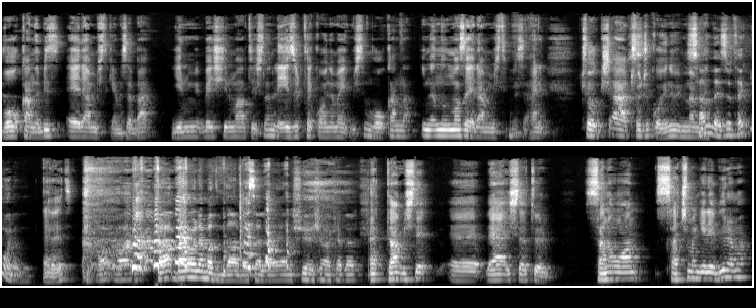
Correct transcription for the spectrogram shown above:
Volkan'la biz eğlenmiştik. Yani mesela ben 25-26 yaşında laser tag oynamaya gitmiştim. Volkan'la inanılmaz eğlenmiştik mesela. Hani çok kişi Aa, çocuk oyunu bilmem Sen ne. laser tag mi oynadın? Evet. Ben, ben oynamadım daha mesela yani şu yaşıma kadar. Ha, tamam işte e, veya işte atıyorum sana o an saçma gelebilir ama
